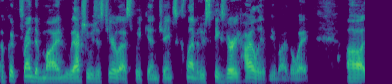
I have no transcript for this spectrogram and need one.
a good friend of mine, who actually was just here last weekend, James Clement, who speaks very highly of you, by the way, uh,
